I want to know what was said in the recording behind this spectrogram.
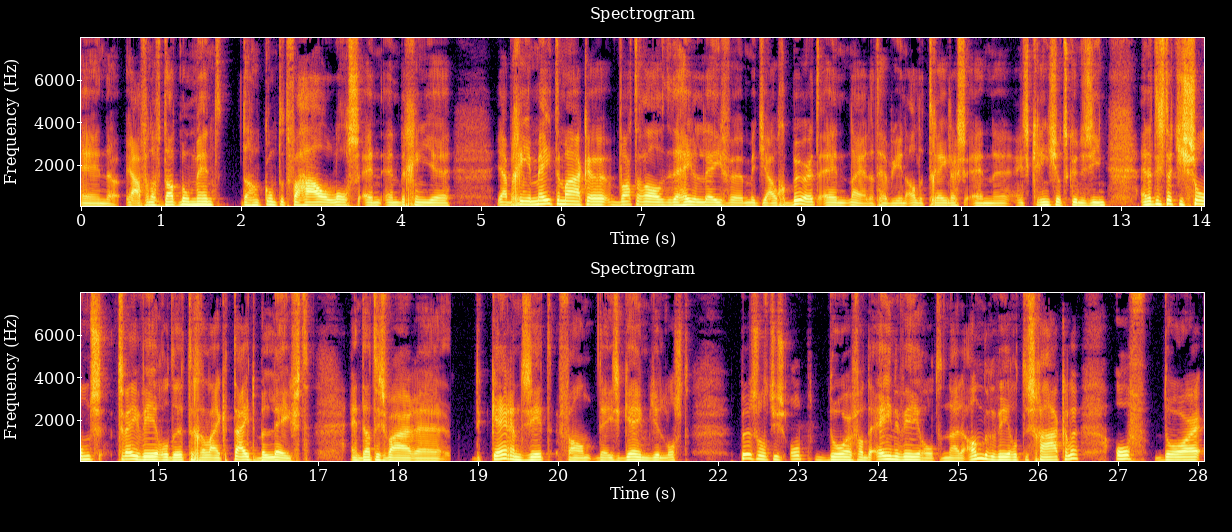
En eh, ja, vanaf dat moment dan komt het verhaal los en, en begin, je, ja, begin je mee te maken wat er al de hele leven met jou gebeurt. En nou ja, dat heb je in alle trailers en, eh, en screenshots kunnen zien. En het is dat je soms twee werelden tegelijkertijd beleeft. En dat is waar eh, de kern zit van deze game. Je lost puzzeltjes op door van de ene wereld naar de andere wereld te schakelen. Of door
